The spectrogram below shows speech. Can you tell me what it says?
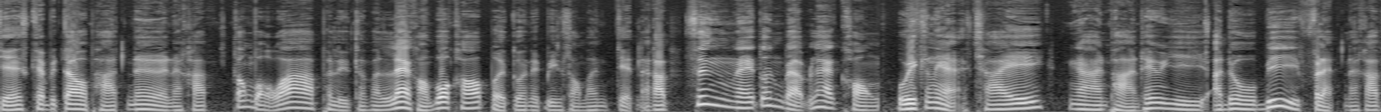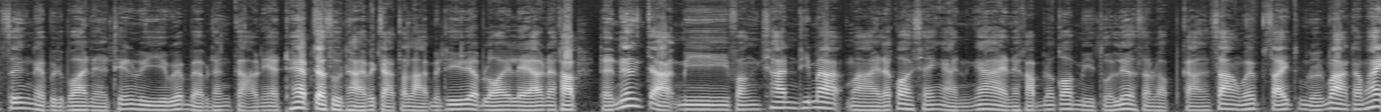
j e s Capital Partner นะครับ ต้องบอกว่าผลิตภัณฑ์แรกของพวกเขาเปิดตัวในปี 2007 นะครับ ซึ่งในต้นแบบแรกของ Wix เนี่ยใช้งานผ่านเทคโนโลยี Adobe Flash นะครับ ซึ่งในปัจจุบันเนี่ยเทคโนโลยีเว็บแบบดังกล่าวเนี่ยแทบจะสูญหายไปจากตลาดเป็นที่เรียบร้อยแล้วนะครับ แต่เนื่องจากมีฟังก์ชันที่มากมาย แล้วก็ใช้งานง่ายนะครับ แล้วก็มีตัวเลือกสำหรับการสร้างเว็บไซต์จำนวนมากทำให้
